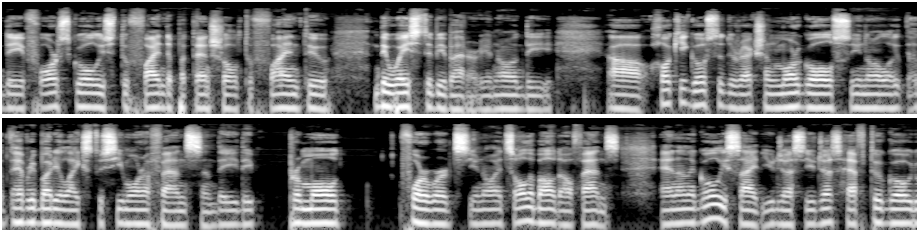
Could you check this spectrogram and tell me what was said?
The force goal is to find the potential to find the the ways to be better you know? The uh, hockey goes to direction more goals you know everybody likes to see more offense and they they promote forwards you know? It's all about offense. And on the goalie side you just you just have to go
